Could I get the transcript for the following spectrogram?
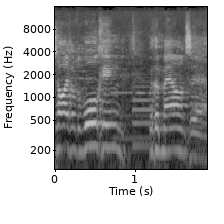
entitled Walking with a Mountain.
